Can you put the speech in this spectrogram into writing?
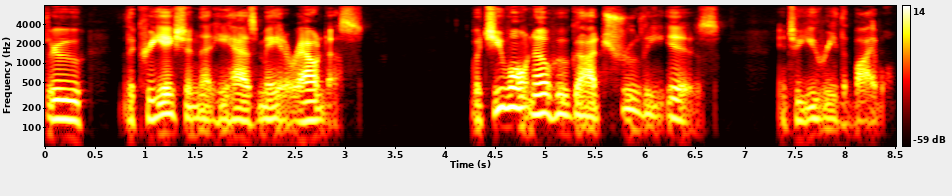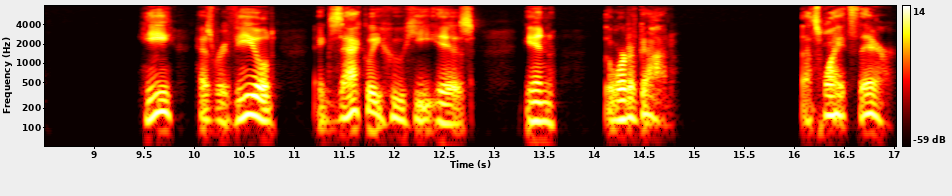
through the creation that He has made around us. But you won't know who God truly is until you read the Bible. He has revealed exactly who He is in the Word of God. That's why it's there.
